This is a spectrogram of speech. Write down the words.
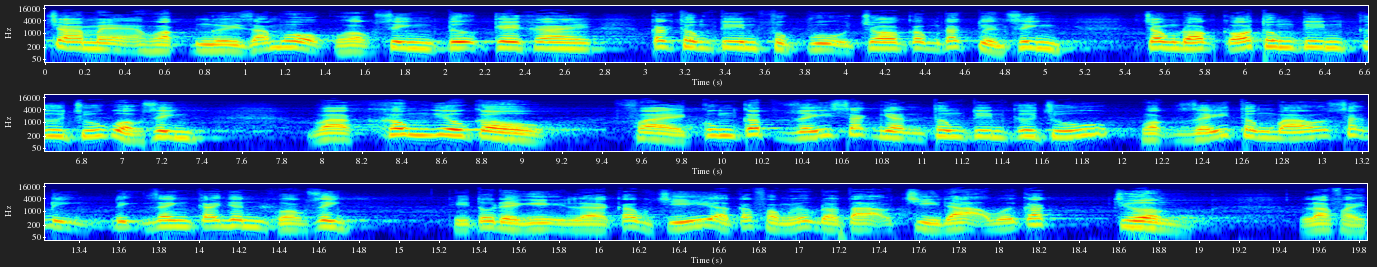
Cha mẹ hoặc người giám hộ của học sinh tự kê khai các thông tin phục vụ cho công tác tuyển sinh, trong đó có thông tin cư trú của học sinh và không yêu cầu phải cung cấp giấy xác nhận thông tin cư trú hoặc giấy thông báo xác định định danh cá nhân của học sinh. Thì tôi đề nghị là các đồng chí ở các phòng giáo dục đào tạo chỉ đạo với các trường là phải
